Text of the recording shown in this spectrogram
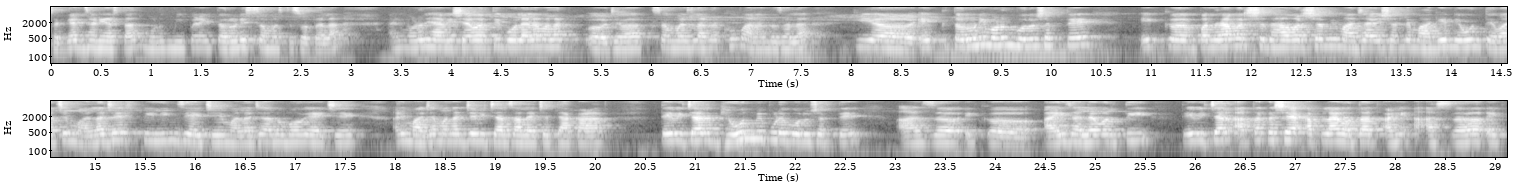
सगळ्याच जणी असतात. म्हणून मी पण एक तरुणीच समजते स्वतःला. आणि म्हणून ह्या विषयावरती बोलायला मला जेव्हा समजला तर खूप आनंद झाला की एक तरुणी म्हणून बोलू शकते एक पंधरा वर्ष दहा वर्ष मी माझ्या आयुष्यातले मागे नेऊन तेव्हाचे मला जे फिलिंग्ज यायचे मला जे अनुभव यायचे आणि माझ्या मनात जे विचार चालायचे त्या काळात ते विचार घेऊन मी पुढे बोलू शकते. आज एक आई झाल्यावरती ते विचार आता कसे अप्लाय होतात आणि असं एक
